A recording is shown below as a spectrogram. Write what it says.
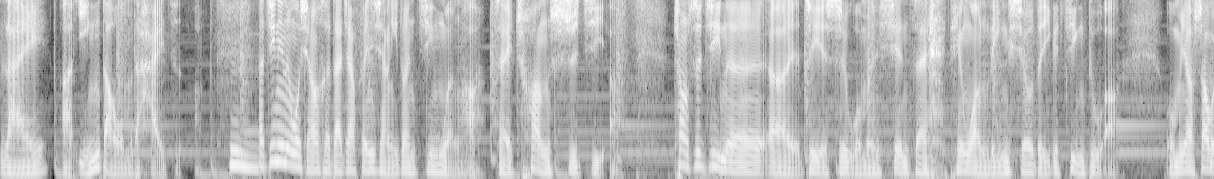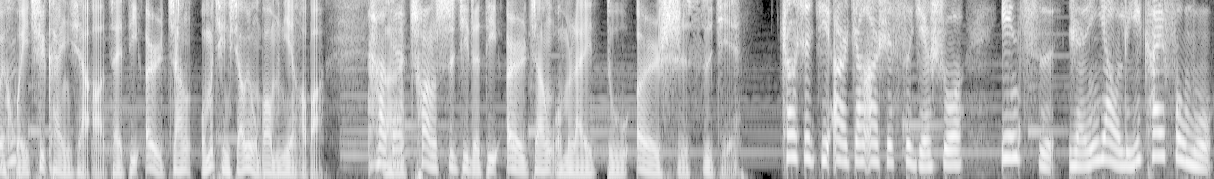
来啊引导我们的孩子。嗯，那今天呢，我想要和大家分享一段经文哈，在创世纪啊，创世纪呢，呃，这也是我们现在天网灵修的一个进度啊，我们要稍微回去看一下啊，在第二章，我们请小勇帮我们念好不好？好的，呃，创世纪的第二章，我们来读二十四节。创世纪二章二十四节说：“因此人要离开父母，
